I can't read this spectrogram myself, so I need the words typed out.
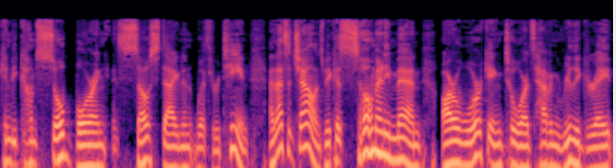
can become so boring and so stagnant with routine. And that's a challenge because so many men are working towards having really great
